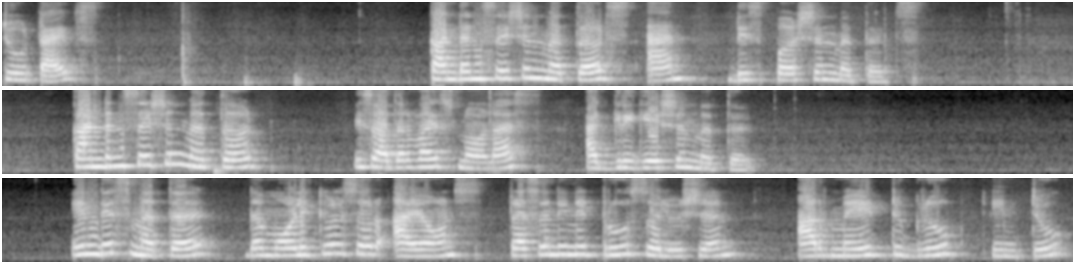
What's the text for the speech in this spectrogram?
two types condensation methods and dispersion methods. Condensation method is otherwise known as aggregation method. In this method, the molecules or ions present in a true solution are made to group into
